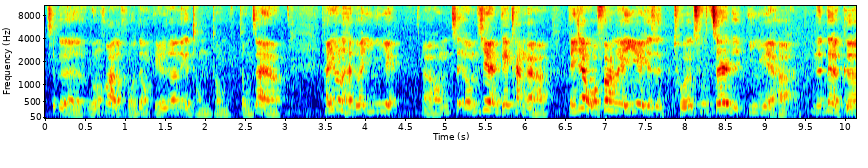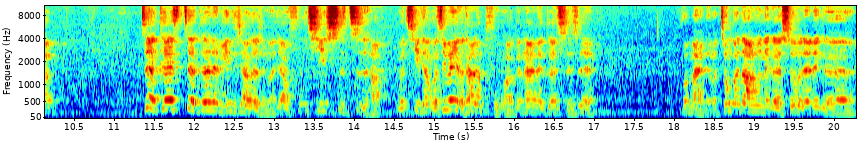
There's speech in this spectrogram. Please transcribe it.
这个文化的活动，比如说那个统统统战啊，他用了很多音乐啊，我们这我们现在可以看看哈，等一下我放那个音乐就是吐了出汁儿的音乐哈，那那个歌，这歌这歌的名字叫做什么？叫夫妻四字哈，我记得我这边有他的谱哈，跟他的歌词是，我买的，中国大陆那个所有的那个。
